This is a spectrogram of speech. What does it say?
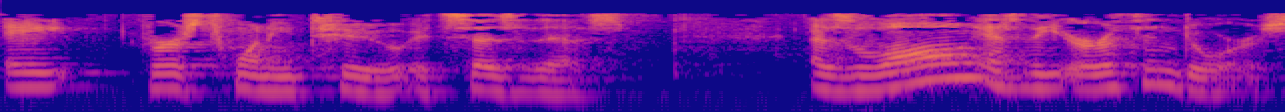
8, verse 22, it says this As long as the earth endures,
